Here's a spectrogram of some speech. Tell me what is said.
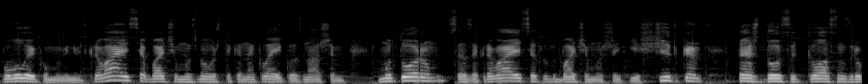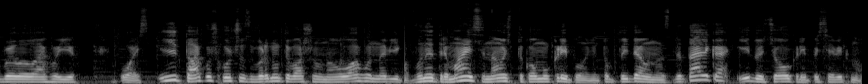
по великому він відкривається. Бачимо знову ж таки наклейку з нашим мотором. Все закривається. Тут бачимо ще ті щітки. Теж досить класно зробили Лего їх. Ось. І також хочу звернути вашу на увагу на вікна. Вони тримаються на ось такому кріпленні. Тобто йде у нас деталька, і до цього кріпиться вікно.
